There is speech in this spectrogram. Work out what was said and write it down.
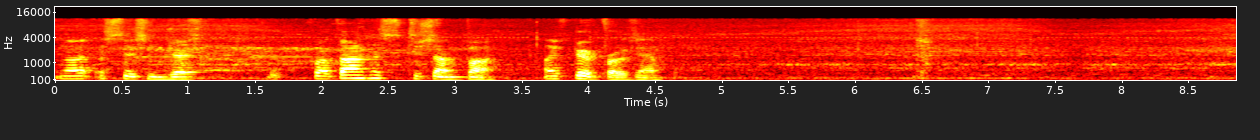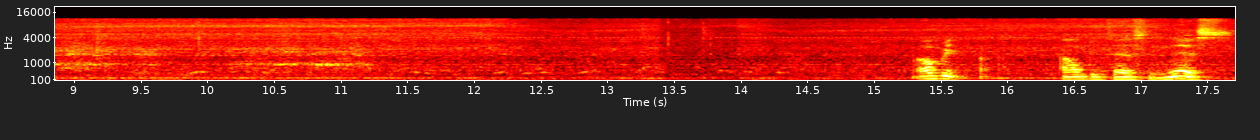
No, let's do some drift. For let's do something fun. Like drift, for example. I'll be, I'll be testing this.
